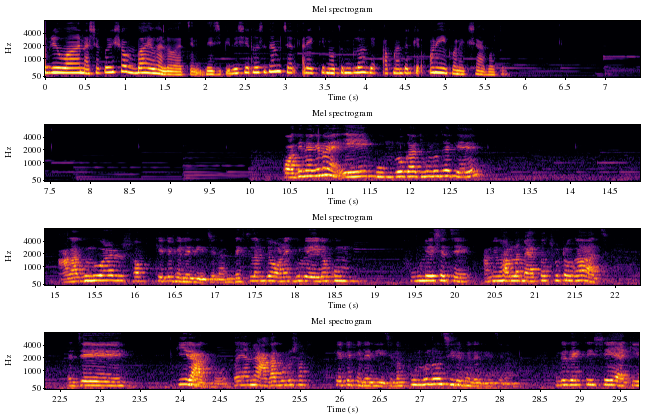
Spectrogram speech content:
এভরিওয়ান আশা করি সবাই ভালো আছেন। দেশ বিদেশের রোজ নামচার আর একটি নতুন ব্লগে আপনাদেরকে অনেক অনেক স্বাগত। কদিন আগে না এই কুমড়ো গাছগুলো থেকে আগাগুলো আর সব কেটে ফেলে দিয়েছিলাম। দেখছিলাম যে অনেকগুলো এরকম ফুল এসেছে। আমি ভাবলাম এত ছোট গাছ যে কি রাখব? তাই আমি আগাগুলো সব কেটে ফেলে দিয়েছিলাম, ফুলগুলোও ছিঁড়ে ফেলে দিয়েছিলাম। কিন্তু দেখছি সে একই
